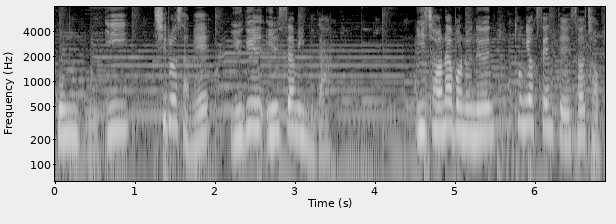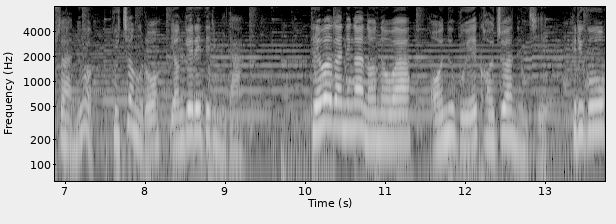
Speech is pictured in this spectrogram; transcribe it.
092-753-6113입니다. 이 전화번호는 통역센터에서 접수한 후 구청으로 연결해 드립니다. 대화 가능한 언어와 어느 구에 거주하는지 그리고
